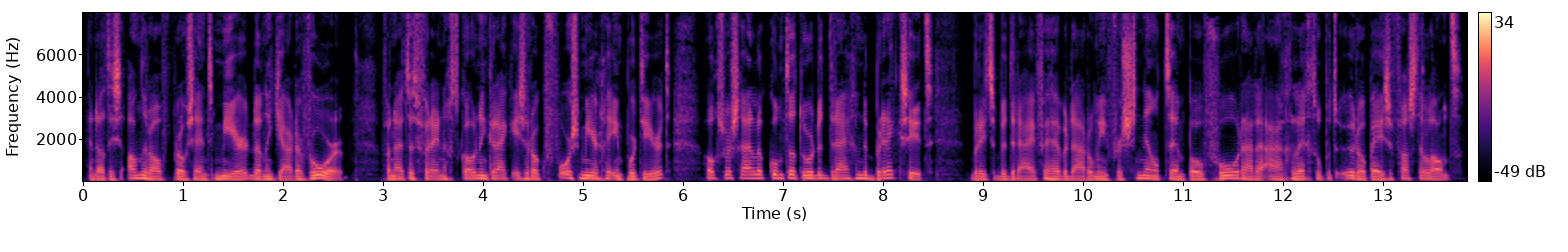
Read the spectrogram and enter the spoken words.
En dat is anderhalf procent meer dan het jaar daarvoor. Vanuit het Verenigd Koninkrijk is er ook fors meer geïmporteerd. Hoogstwaarschijnlijk komt dat door de dreigende brexit. Britse bedrijven hebben daarom in versneld tempo voorraden aangelegd op het Europese vasteland.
